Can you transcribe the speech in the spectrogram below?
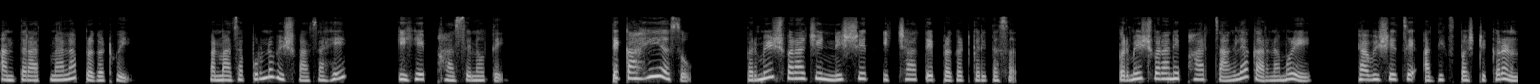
अंतरात्म्याला प्रगट होई. पण माझा पूर्ण विश्वास आहे की हे फासे नव्हते. ते काहीही असो परमेश्वराची निश्चित इच्छा ते प्रकट करीत असत. परमेश्वराने फार चांगल्या कारणामुळे ह्याविषयीचे अधिक स्पष्टीकरण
